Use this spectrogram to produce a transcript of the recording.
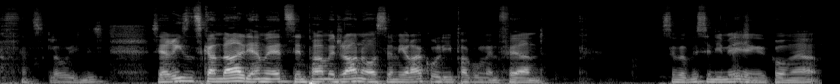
das glaube ich nicht. Ist ja ein Riesenskandal. Die haben ja jetzt den Parmigiano aus der Miracoli-Packung entfernt. Ist sogar bis in die Medien gekommen, ja.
